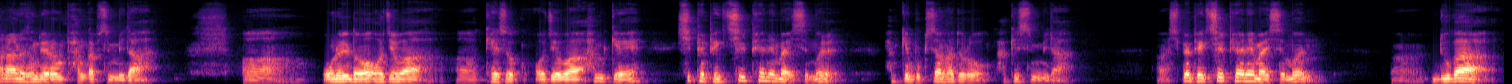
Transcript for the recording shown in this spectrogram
사랑하는 성도 여러분 반갑습니다. 어, 오늘도 어제와 어, 계속 어제와 함께 시편 107편의 말씀을 함께 묵상하도록 하겠습니다. 어, 시편 107편의 말씀은 어, 누가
